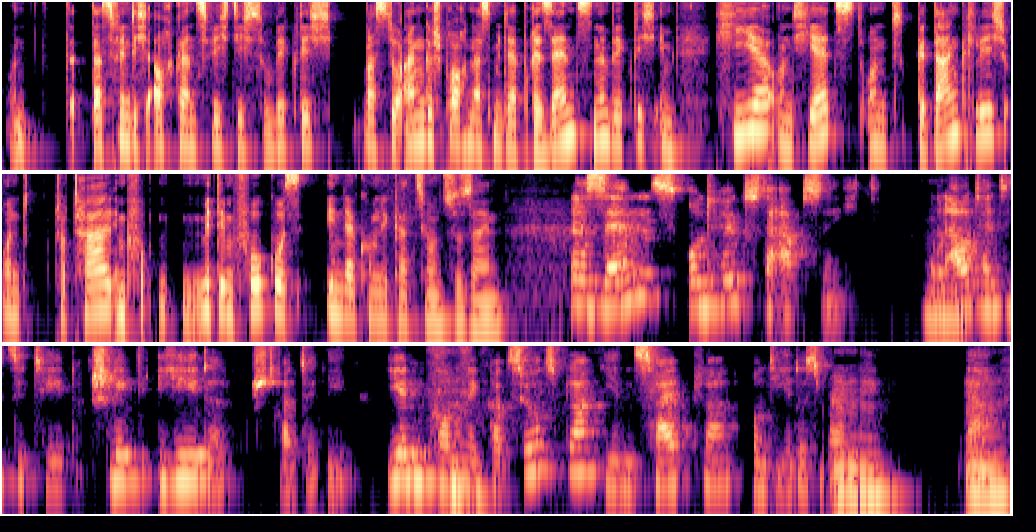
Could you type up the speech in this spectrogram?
Und das finde ich auch ganz wichtig, so wirklich, was du angesprochen hast mit der Präsenz, ne, wirklich im Hier und Jetzt und gedanklich und total im, mit dem Fokus in der Kommunikation zu sein. Präsenz und höchste Absicht. Und mhm. Authentizität schlägt jede Strategie, jeden Kommunikationsplan, jeden Zeitplan und jedes Branding. Mhm. Ja? Mhm.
